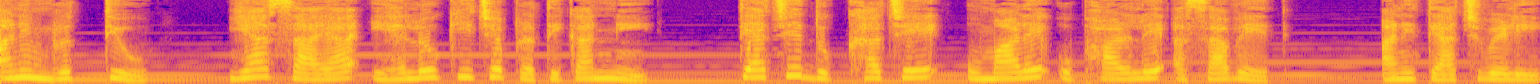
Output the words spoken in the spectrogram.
आणि मृत्यू ह्या साया इहलोकीच्या प्रतीकांनी त्याचे दुःखाचे उमाळे उफाळले असावेत आणि त्याचवेळी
